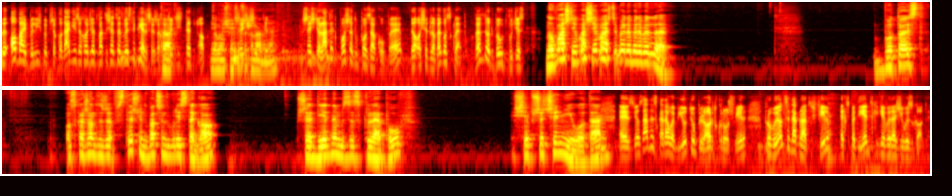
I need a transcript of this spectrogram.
my obaj byliśmy przekonani, że chodzi o 2021, że Tak. chodzi o ten rok. Ja byłem przekonany? Sześciolatek poszedł po zakupy do osiedlowego sklepu. Wewnątrz był 20 No właśnie, właśnie, właśnie, będę, będę, będę. Bo to jest oskarżony, że w styczniu 2020 przed jednym ze sklepów się przyczyniło, tak? e, związany z kanałem YouTube Lord Kruszwil, próbujący nagrać film, ekspedientki nie wyraziły zgody.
